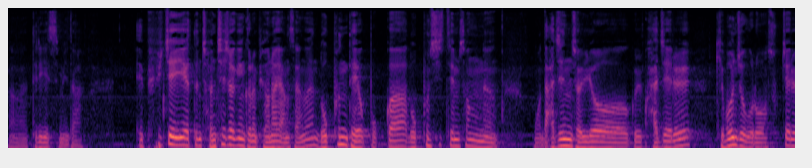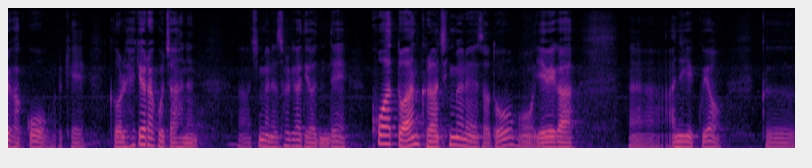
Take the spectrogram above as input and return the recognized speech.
어, 드리겠습니다. FPGA의 어떤 전체적인 그런 변화 양상은 높은 대역폭과 높은 시스템 성능, 뭐 낮은 전력을 과제를 기본적으로 숙제를 갖고 이렇게 그걸 해결하고자 하는 어, 측면에서 설계가 되었는데 코아 또한 그러한 측면에서도 어, 예외가 어, 아니겠고요. 그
